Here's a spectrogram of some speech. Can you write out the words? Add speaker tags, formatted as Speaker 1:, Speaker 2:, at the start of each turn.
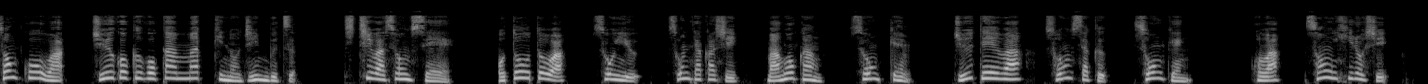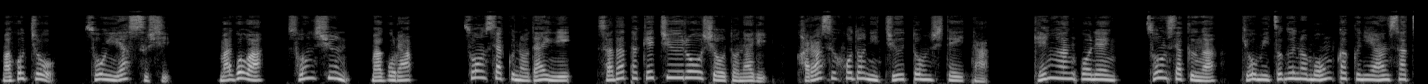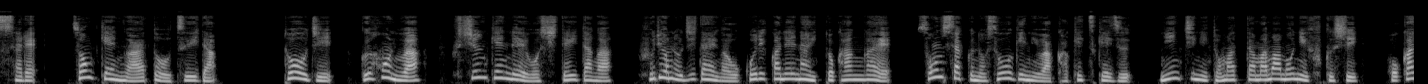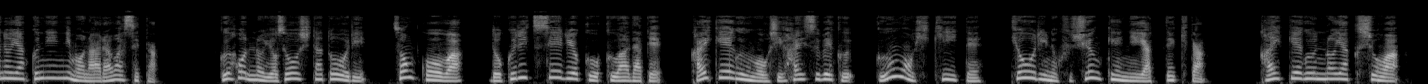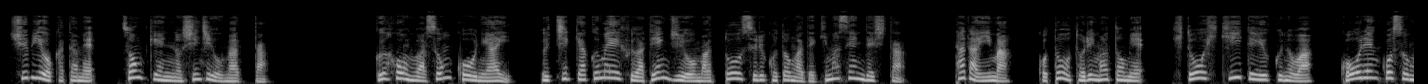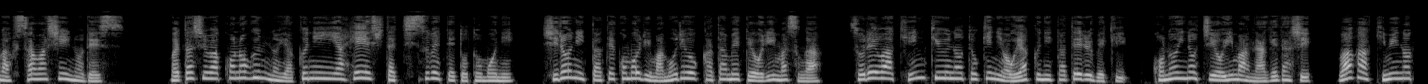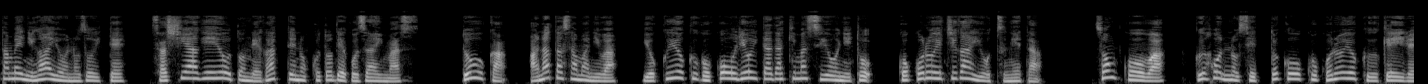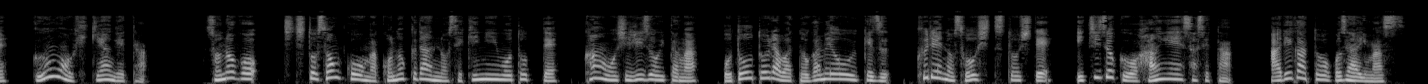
Speaker 1: 孫公は中国語漢末期の人物。父は孫生。弟は孫湯、孫隆孫漢、孫健。重帝は孫作、孫健。子は孫博孫長、孫康孫は孫春、孫ら。孫作の代に、貞武中老将となり、カラスほどに駐屯していた。建安五年、孫作が、今日貢の門閣に暗殺され、孫権が後を継いだ。当時、愚本は、不春権令をしていたが、不慮の事態が起こりかねないと考え、孫作の葬儀には駆けつけず、認知に止まったままもに服し、他の役人にも習わせた。愚本の予想した通り、孫公は独立勢力を企て、海警軍を支配すべく軍を率いて、郷里の不春権にやってきた。海警軍の役所は守備を固め、孫権の指示を待った。愚本は孫公に会い、内脚名府は天寿を全うすることができませんでした。ただ今、ことを取りまとめ、人を率いてゆくのは、高連こそがふさわしいのです。私はこの軍の役人や兵士たちすべてと共に、城に立てこもり守りを固めておりますが、それは緊急の時にお役に立てるべき、この命を今投げ出し、我が君のために害を除いて、差し上げようと願ってのことでございます。どうか、あなた様には、よくよくご考慮いただきますようにと、心得違いを告げた。孫公は、愚本の説得を心よく受け入れ、軍を引き上げた。その後、父と孫公がこの九段の責任を取って、官を退いたが、弟らは咎めを受けず、呉の喪失として、一族を繁栄させた。ありがとうございます。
